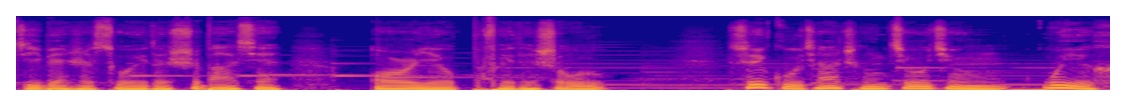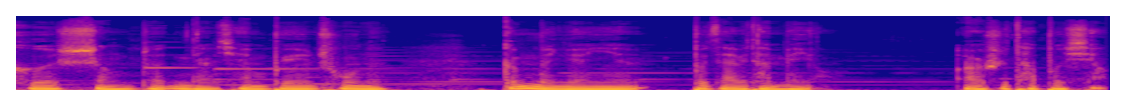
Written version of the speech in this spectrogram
即便是所谓的十八线，偶尔也有不菲的收入。所以顾嘉诚究竟为何省着那点钱不愿意出呢？根本原因不在于他没有，而是他不想。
